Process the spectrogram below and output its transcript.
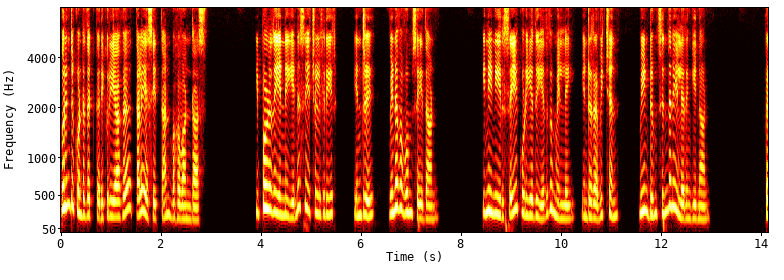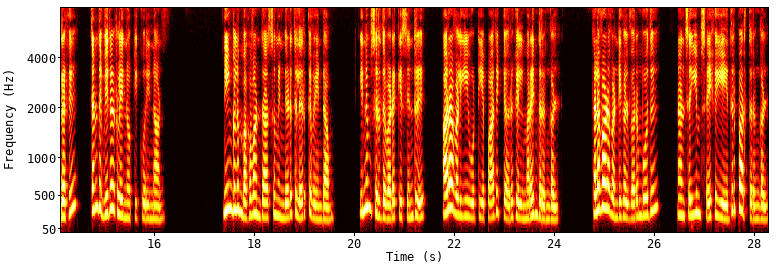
புரிந்து கொண்டதற்கறிகுறியாக தலையசைத்தான் பகவான் தாஸ். இப்பொழுது என்னை என்ன செய்யச் சொல்கிறீர்? என்று வினவவும் செய்தான். இனி நீர் செய்யக்கூடியது எதுவுமில்லை என்று ரவிச்சந்த் மீண்டும் சிந்தனையில் இறங்கினான். பிறகு தனது வீரர்களை நோக்கி கூறினான். நீங்களும் பகவான் தாசும் இந்த இடத்தில் இருக்க வேண்டாம். இன்னும் சிறிது வடக்கே சென்று அறாவழியை ஒட்டிய பாதைக்கு அருகில் மறைந்திருங்கள். தளவாட வண்டிகள் வரும்போது நான் செய்யும் செய்கையை எதிர்பார்த்திருங்கள்.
